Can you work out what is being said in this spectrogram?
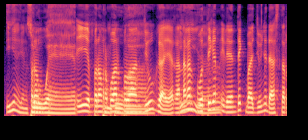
iya yang siluet iya perempuan-perempuan perempuan. juga ya, karena kan Iya. putih kan identik bajunya daster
